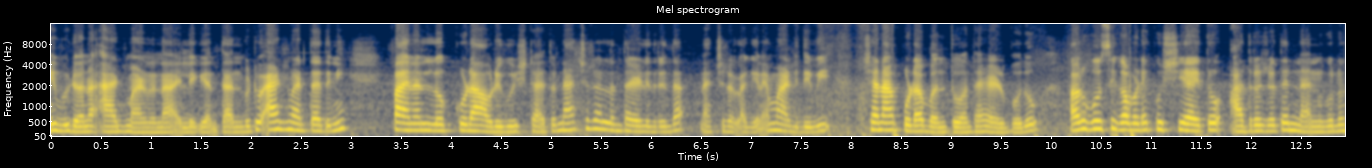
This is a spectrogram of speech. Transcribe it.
ಈ ವಿಡಿಯೋನ ಆ್ಯಡ್ ಮಾಡೋಣ ಇಲ್ಲಿಗೆ ಅಂತ ಅಂದ್ಬಿಟ್ಟು ಆ್ಯಡ್ ಮಾಡ್ತಾ ಇದ್ದೀನಿ. ಫೈನಲ್ ಲುಕ್ ಕೂಡ ಅವರಿಗೂ ಇಷ್ಟ ಆಯಿತು. ನ್ಯಾಚುರಲ್ ಅಂತ ಹೇಳಿದ್ರಿಂದ ನ್ಯಾಚುರಲ್ ಆಗೇ ಮಾಡಿದ್ದೀವಿ ಚೆನ್ನಾಗಿ ಕೂಡ ಬಂತು ಅಂತ ಹೇಳ್ಬೋದು. ಅವ್ರಿಗೂ ಸಿಕ್ಕಾಪಟ್ಟೆ ಖುಷಿ ಆಯಿತು. ಅದ್ರ ಜೊತೆ ನನಗೂ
